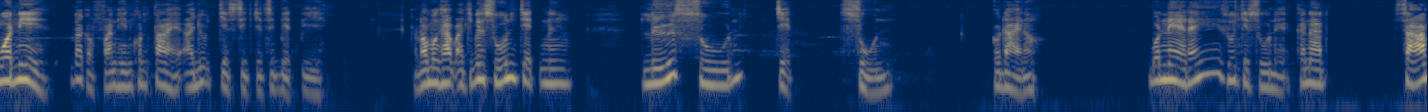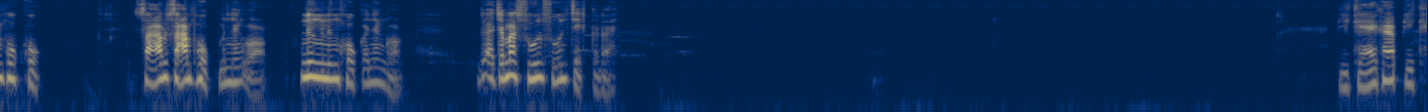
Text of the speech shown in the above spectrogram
งวดนี้ แล้วกับฝันเห็นคนตายอายุ 70 71 ปีก็ลองเบิ่งครับอาจจะเป็น 071 หรือ 070 ก็ได้เนาะบนแน่ได้ 070 เนี่ย ขนาด 366 336 มันยังออก 116 ก็ยังออก หรืออาจจะมา 007 ก็ได้พี่แขครับพี่แข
